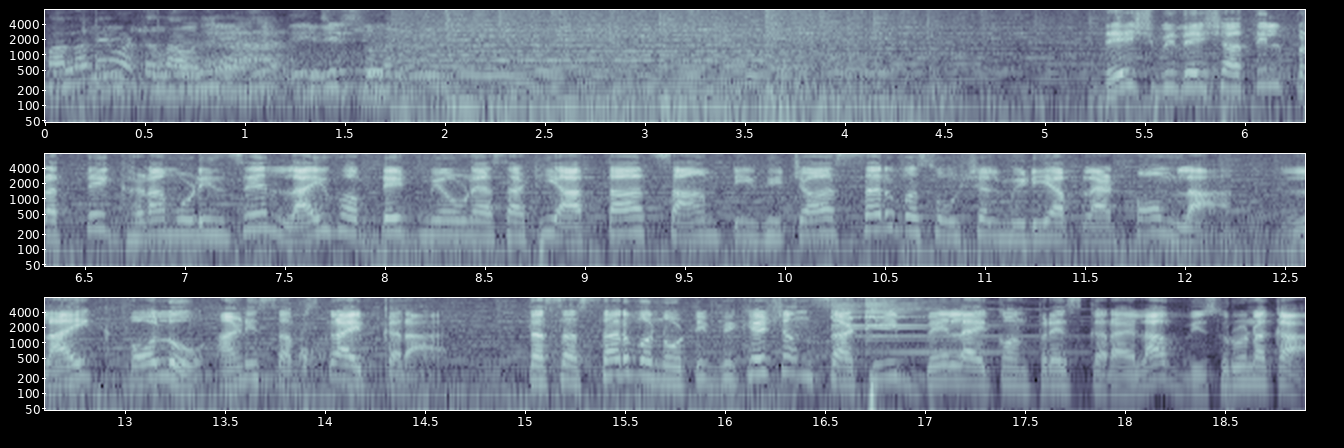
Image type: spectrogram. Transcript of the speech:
मला नाही वाटत आवश्यक. देश विदेशातील प्रत्येक घडामोडींचे लाईव्ह अपडेट मिळवण्यासाठी आता साम टीव्हीच्या सर्व सोशल मीडिया प्लॅटफॉर्मला लाईक फॉलो आणि सबस्क्राईब करा. तसंच सर्व नोटिफिकेशनसाठी बेल आयकॉन प्रेस करायला विसरू नका.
